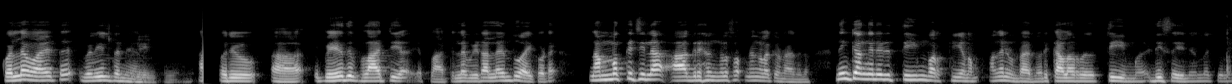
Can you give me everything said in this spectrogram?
കൊല്ലമായിട്ട് വെളിയിൽ തന്നെയാണ്. ഒരു ഇപ്പൊ ഏത് ഫ്ലാറ്റ് ഫ്ലാറ്റല്ല വീടല്ല എന്തും ആയിക്കോട്ടെ. നമുക്ക് ചില ആഗ്രഹങ്ങൾ സ്വപ്നങ്ങളൊക്കെ ഉണ്ടായിരുന്നു നിങ്ങൾക്ക് അങ്ങനെ ഒരു തീം വർക്ക് ചെയ്യണം. അങ്ങനെ ഉണ്ടായിരുന്നു? ഒരു കളറ് തീം ഡിസൈൻ എന്നൊക്കെയുള്ള?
